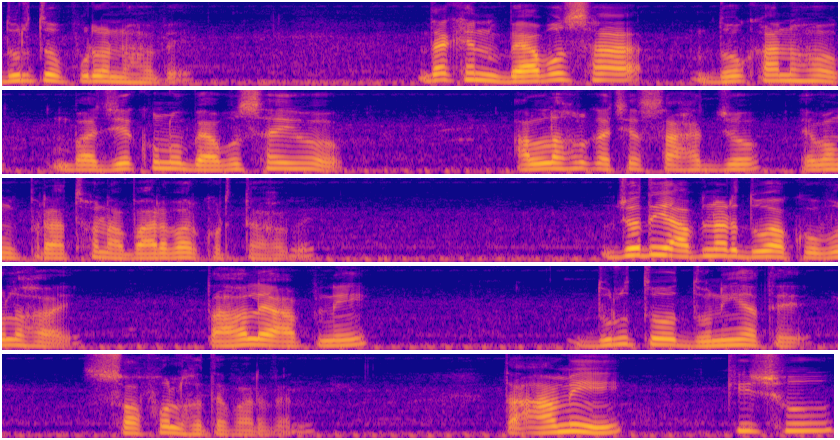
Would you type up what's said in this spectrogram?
দ্রুত পূরণ হবে। দেখেন, ব্যবসা দোকান হোক বা যে কোনো ব্যবসায়ী হোক, আল্লাহর কাছে সাহায্য এবং প্রার্থনা বারবার করতে হবে। যদি আপনার দোয়া কবুল হয়, তাহলে আপনি দ্রুত দুনিয়াতে সফল হতে পারবেন। তা আমি কিছু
